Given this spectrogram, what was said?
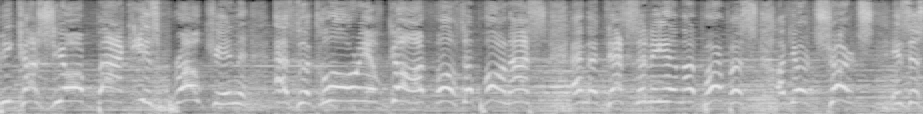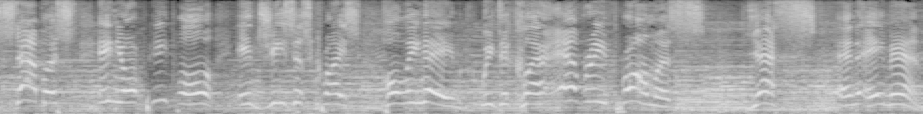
because your back is broken as the glory of God falls upon us and the destiny and the purpose of your church is established in your people in Jesus Christ's holy name. We declare every promise yes and amen.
